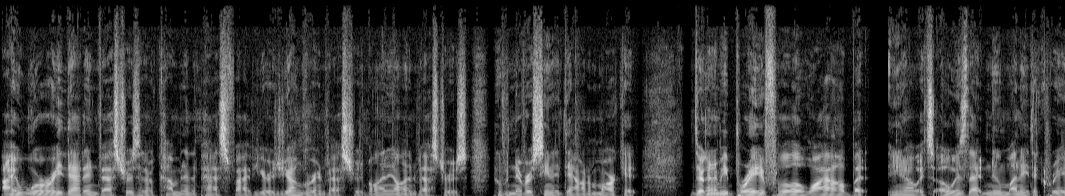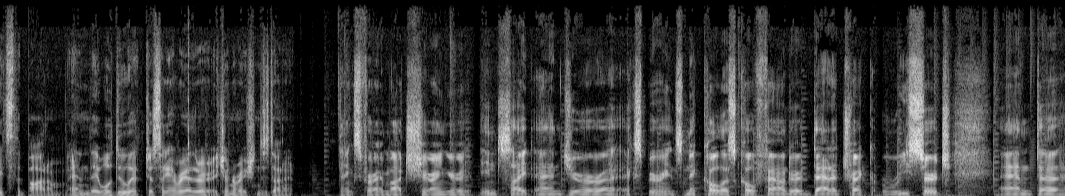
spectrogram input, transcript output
I worry that investors that have come in in the past five years, younger investors, millennial investors who've never seen a down market, they're going to be brave for a little while, but you know it's always that new money that creates the bottom, and they will do it just like every other generation's done it. Thanks very much sharing your insight and your uh, experience. Nick Colas, co-founder DataTrek Research, and uh,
